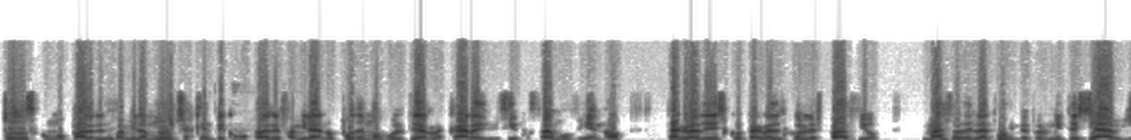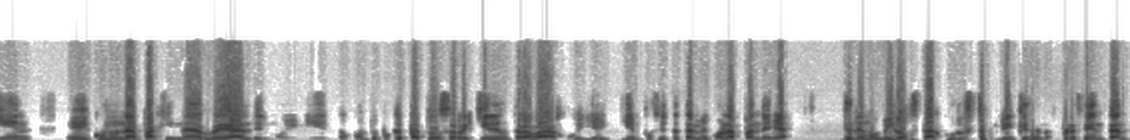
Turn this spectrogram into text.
todos como padres de familia, mucha gente como padres de familia, no podemos voltear la cara y decir, pues estamos bien, ¿no? Te agradezco, te agradezco el espacio más adelante, si me permites, ya bien eh, con una página real del movimiento, con todo, porque para todo se requiere un trabajo y hay tiempo, ¿cierto? También con la pandemia tenemos mil obstáculos también que se nos presentan,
